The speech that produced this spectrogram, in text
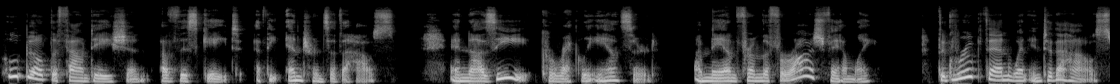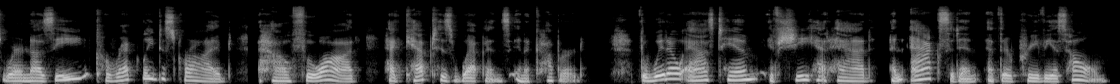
Who built the foundation of this gate at the entrance of the house? And Nazih correctly answered, A man from the Faraj family. The group then went into the house where Nazih correctly described how Fuad had kept his weapons in a cupboard. The widow asked him if she had had an accident at their previous home,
